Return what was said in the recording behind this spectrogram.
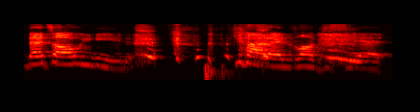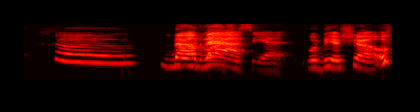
That's all we need. God, I'd love to see it. now Would love that to see it. would be a show.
